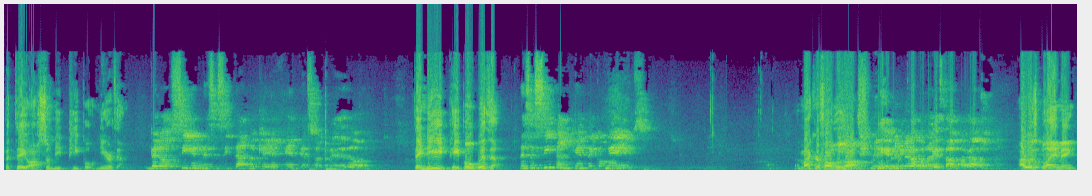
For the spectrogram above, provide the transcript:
But they also need people near them. Pero siguen necesitando que haya gente a su alrededor. They need people with them. Necesitan gente con ellos. The microphone was off. Mi micrófono había estado apagado. I was blaming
